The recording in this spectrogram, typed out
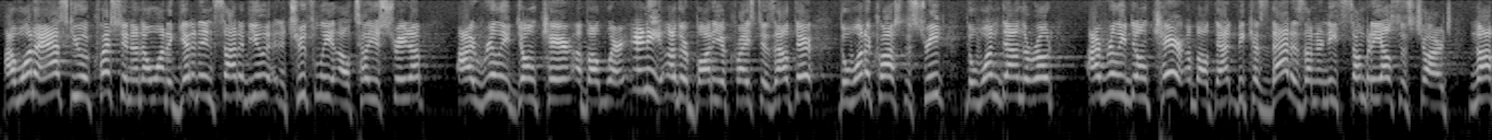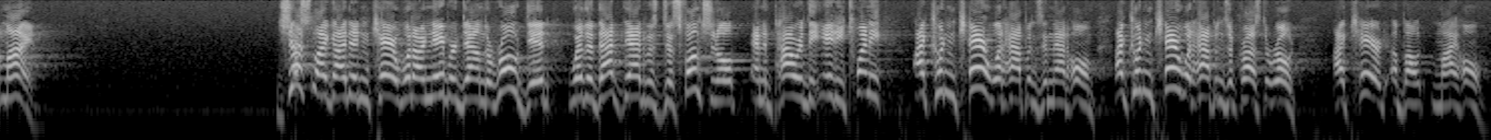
I want to ask you a question and I want to get it inside of you. And truthfully, I'll tell you straight up I really don't care about where any other body of Christ is out there the one across the street, the one down the road. I really don't care about that because that is underneath somebody else's charge, not mine. Just like I didn't care what our neighbor down the road did, whether that dad was dysfunctional and empowered the 80 20, I couldn't care what happens in that home. I couldn't care what happens across the road. I cared about my home.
